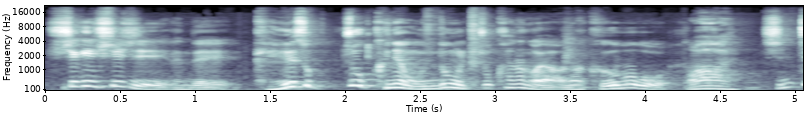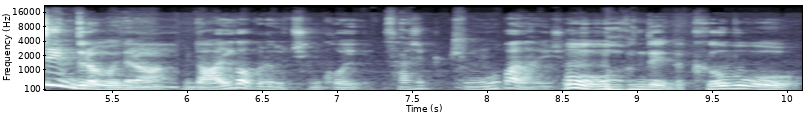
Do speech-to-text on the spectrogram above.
쉬긴 쉬지. 근데 계속 쭉 그냥 운동을 쭉 하는 거야. 나 그거 보고 와 진짜 힘들어 보이더라. 나이가 그래도 지금 거의 40 중후반 아니죠? 어, 어 근데 나 그거 보고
